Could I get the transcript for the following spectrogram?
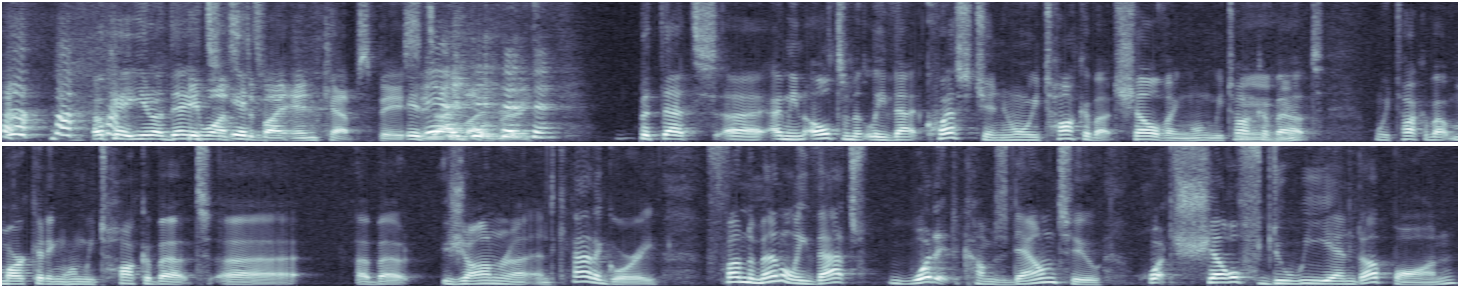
on? Okay, you know, they, He it's, wants it's, to buy end cap space in it's- the library. but that's uh, i mean ultimately that question when we talk about shelving when we talk about when we talk about marketing when we talk about uh, about genre and category fundamentally that's what it comes down to. What shelf do we end up on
